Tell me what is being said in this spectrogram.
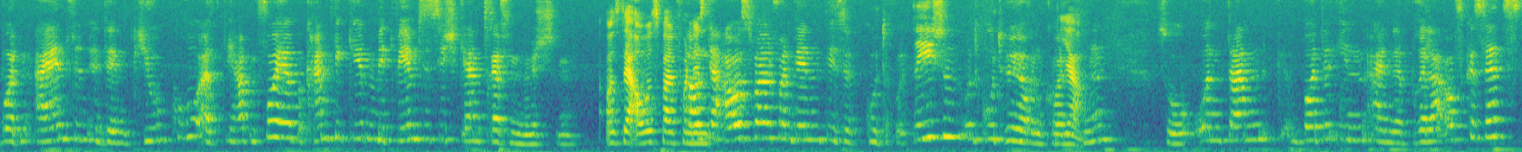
wurden einzeln in den Cube Crew, also die haben vorher bekannt gegeben, mit wem sie sich gern treffen möchten. Aus der Auswahl von Aus den. der Auswahl von denen, die sie gut riechen und gut hören konnten. Ja. So, und dann wurde ihnen eine Brille aufgesetzt,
